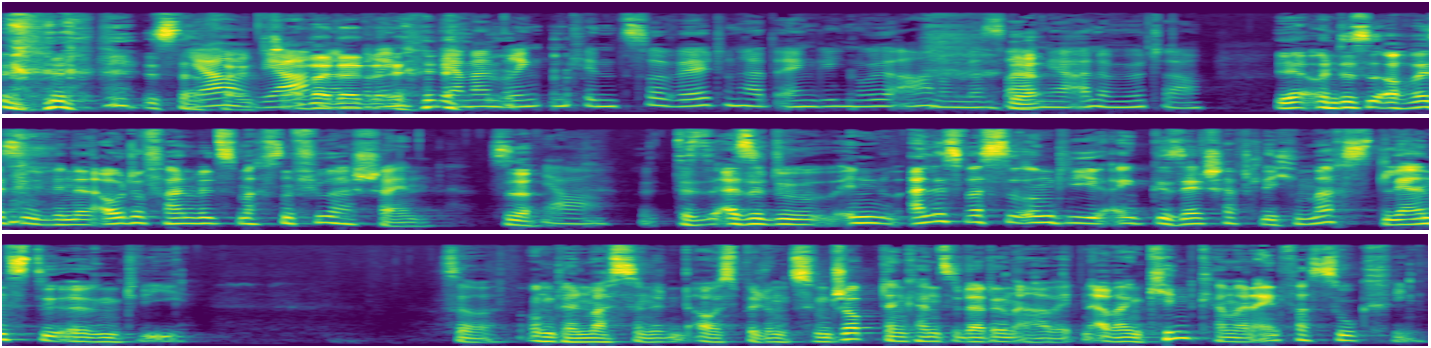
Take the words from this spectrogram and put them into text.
ist da ja, falsch. Ja, Aber man dann, bringt, ja, man bringt ein Kind zur Welt und hat eigentlich null Ahnung. Das sagen ja, ja alle Mütter. Ja, und das ist auch, weiß nicht, wenn du ein Auto fahren willst, machst du einen Führerschein. So. Ja. Das, also du, in alles, was du irgendwie gesellschaftlich machst, lernst du irgendwie. So, irgendwann machst du eine Ausbildung zum Job, dann kannst du da drin arbeiten. Aber ein Kind kann man einfach so kriegen.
